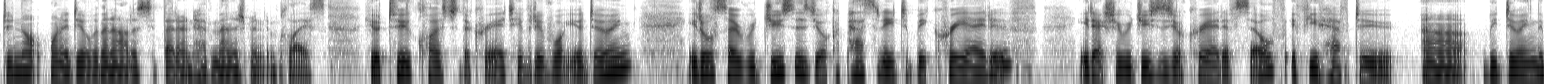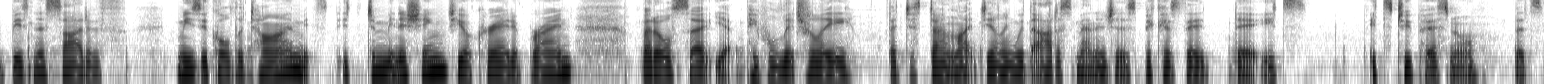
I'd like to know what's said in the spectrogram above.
do not want to deal with an artist if they don't have management in place. You're too close to the creativity of what you're doing. It also reduces your capacity to be creative. It actually reduces your creative self if you have to uh, be doing the business side of music all the time. It's, it's diminishing to your creative brain. But also, yeah, people literally they just don't like dealing with artist managers because they're, they're it's it's too personal. That's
